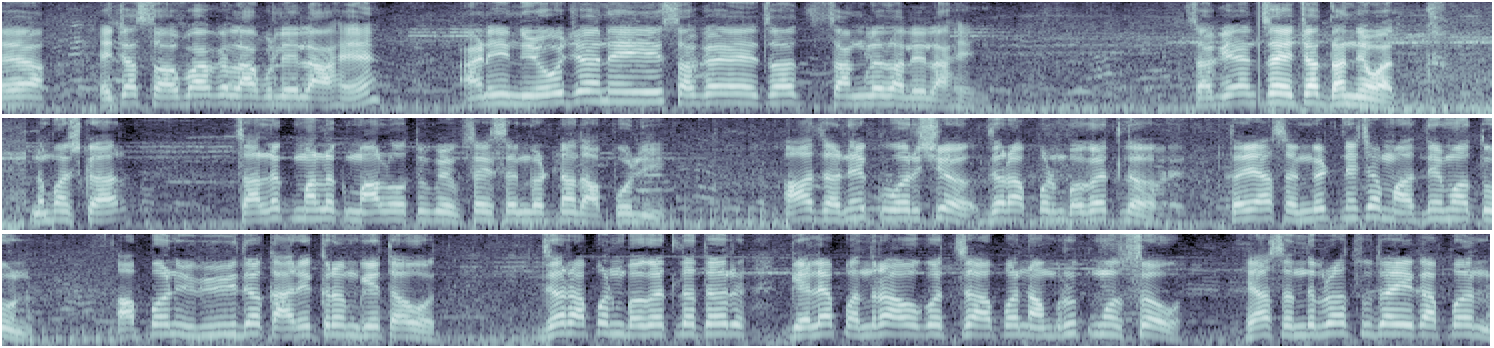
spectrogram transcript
याच्यात सहभाग लाभलेला आहे. आणि नियोजनही सगळं याचं चांगलं झालेलं आहे. सगळ्यांचं याच्यात धन्यवाद. नमस्कार. चालक मालक मालवाहतूक व्यवसाय संघटना दापोली. आज अनेक वर्ष जर आपण बघितलं तर या संघटनेच्या माध्यमातून आपण विविध कार्यक्रम घेत आहोत. जर आपण बघितलं तर गेल्या पंधरा ऑगस्टचा आपण अमृत महोत्सव ह्या संदर्भात सुद्धा एक आपण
